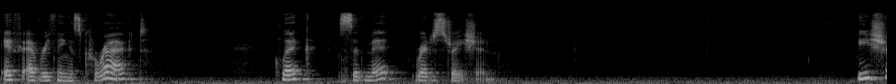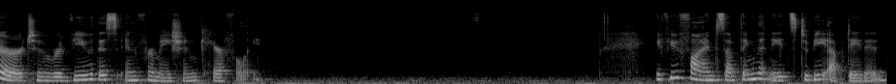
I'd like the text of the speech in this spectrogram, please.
If everything is correct, click Submit Registration. Be sure to review this information carefully. If you find something that needs to be updated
